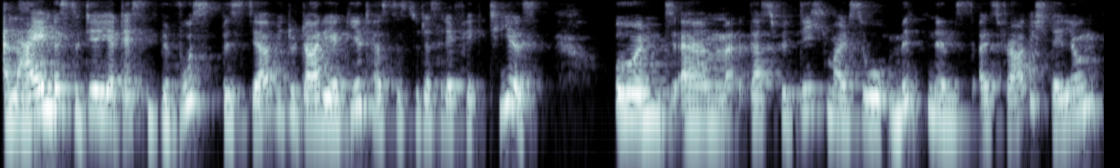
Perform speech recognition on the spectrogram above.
allein, dass du dir ja dessen bewusst bist, ja, wie du da reagiert hast, dass du das reflektierst, und ähm, das für dich mal so mitnimmst als Fragestellung,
